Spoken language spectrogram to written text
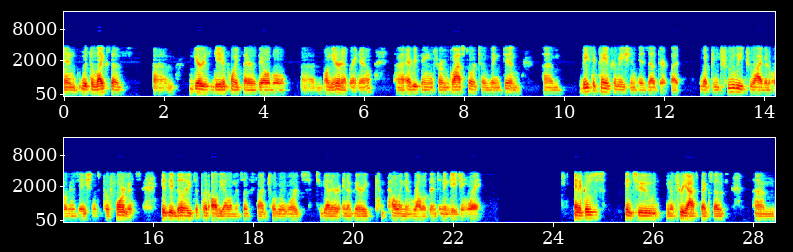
And with the likes of um, various data points that are available um, on the internet right now, uh, everything from Glassdoor to LinkedIn, um, basic pay information is out there, but what can truly drive an organization's performance is the ability to put all the elements of uh, total rewards together in a very compelling and relevant and engaging way. And it goes into you know three aspects of um,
